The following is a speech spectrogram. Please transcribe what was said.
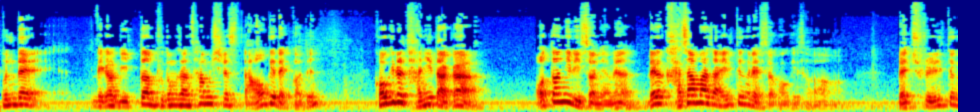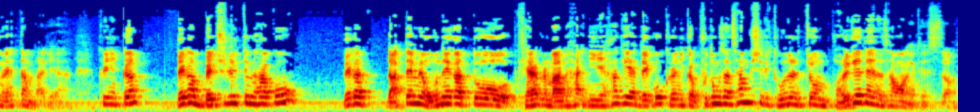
근데 내가 있던 부동산 사무실에서 나오게 됐거든. 거기를 다니다가 어떤 일이 있었냐면 내가 가자마자 1등을 했어 거기서 매출을 1등을 했단 말이야. 그러니까 내가 매출 1등 하고 내가 나 때문에 온 애가 또 계약을 많이 하게 되고 그러니까 부동산 사무실이 돈을 좀 벌게 되는 상황이 됐어.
